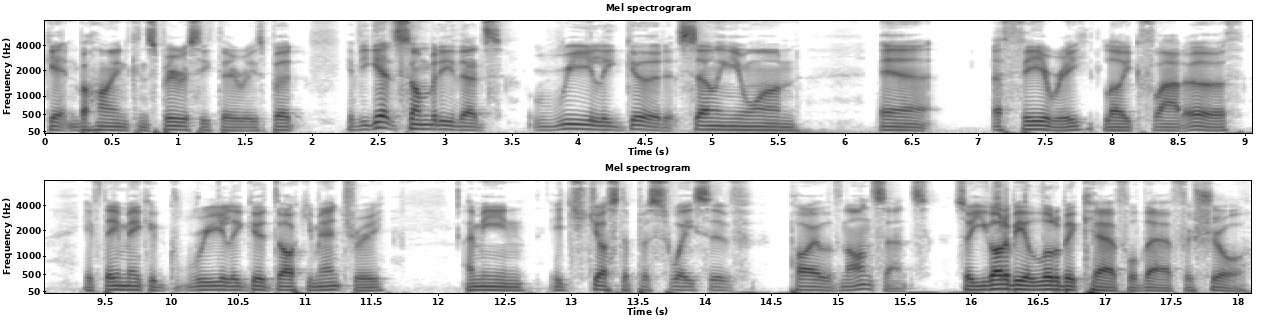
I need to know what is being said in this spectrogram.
getting behind conspiracy theories. But if you get somebody that's really good at selling you on a, a theory like flat Earth if they make a really good documentary I mean, it's just a persuasive pile of nonsense. So you got to be a little bit careful there for sure.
